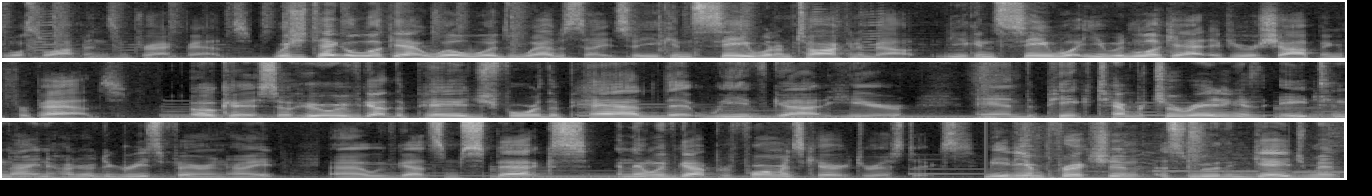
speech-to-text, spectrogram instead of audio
we'll swap in some track pads. We should take a look at Wilwood's website so you can see what I'm talking about. You can see what you would look at if you were shopping for pads. Okay, so here we've got the page for the pad that we've got here. And the peak temperature rating is 8 to 900 degrees Fahrenheit. Uh, we've got some specs, and then we've got performance characteristics. Medium friction, a smooth engagement,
